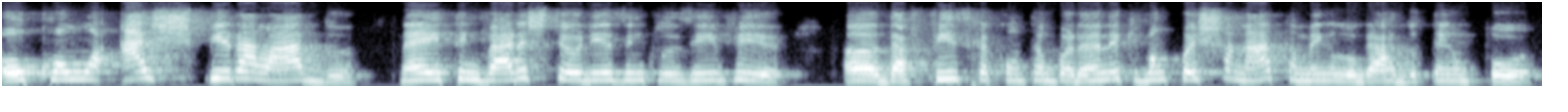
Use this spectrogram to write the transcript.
ou como aspiralado. Né? E tem várias teorias, inclusive, uh, da física contemporânea, que vão questionar também o lugar do tempo,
